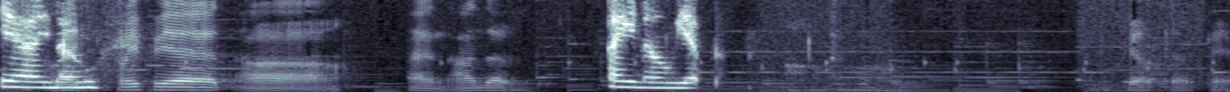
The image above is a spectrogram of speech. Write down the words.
Yeah, I know. Privet uh, and other. I know. Yep. Okay, okay, okay.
